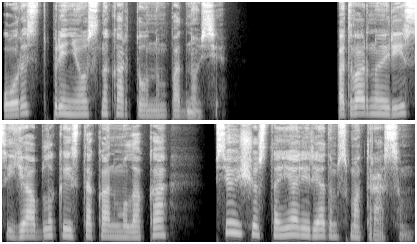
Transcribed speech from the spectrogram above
Орест принес на картонном подносе. Отварной рис, яблоко и стакан молока все еще стояли рядом с матрасом.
